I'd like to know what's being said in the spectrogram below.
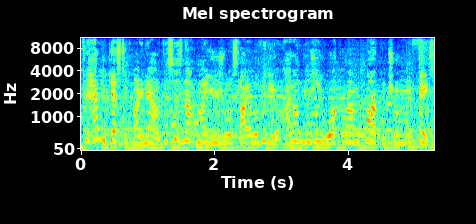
If you haven't guessed it by now, this is not my usual style of video. I don't usually walk around the park and show my face.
